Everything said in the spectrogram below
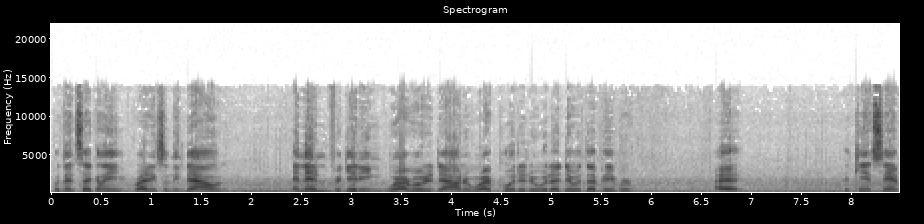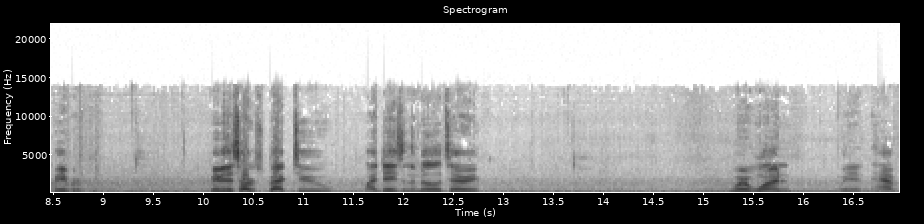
But then, secondly, writing something down and then forgetting where I wrote it down or where I put it or what I did with that paper, I, I can't stand paper. Maybe this harps back to my days in the military, where one, we didn't have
